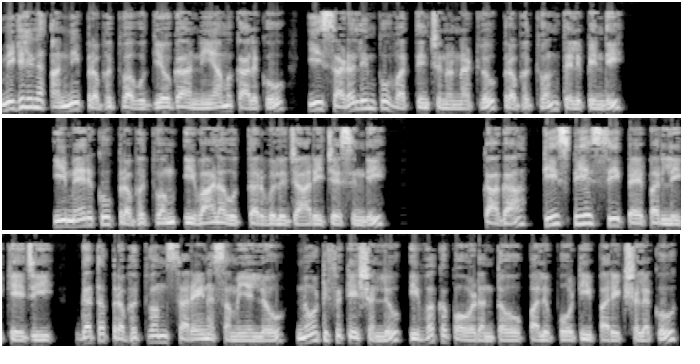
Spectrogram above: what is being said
మిగిలిన అన్ని ప్రభుత్వ ఉద్యోగ నియామకాలకు ఈ సడలింపు వర్తించనున్నట్లు ప్రభుత్వం తెలిపింది. ఈ మేరకు ప్రభుత్వం ఇవాళ ఉత్తర్వులు జారీ చేసింది. కాగా టీస్పీఎస్సీ పేపర్ లీకేజీ గత ప్రభుత్వం సరైన సమయంలో నోటిఫికేషన్లు ఇవ్వకపోవడంతో పలు పోటీ పరీక్షలకు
